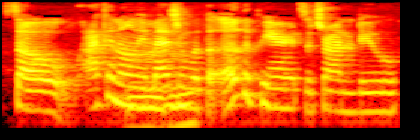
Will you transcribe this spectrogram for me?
So i can only imagine mm-hmm. what the other parents are trying to do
